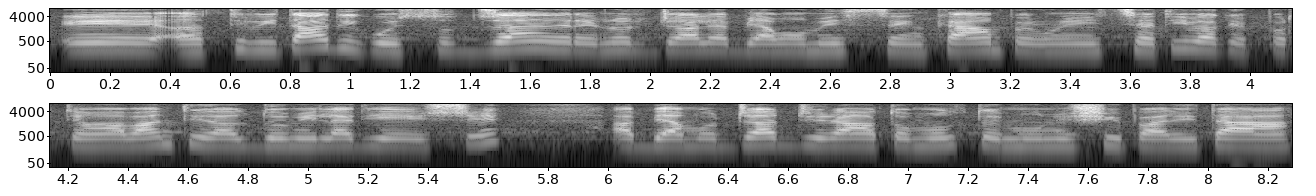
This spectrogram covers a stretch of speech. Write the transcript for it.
e attività di questo genere noi già le abbiamo messe in campo, è un'iniziativa che portiamo avanti dal 2010, abbiamo già girato molte municipalità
